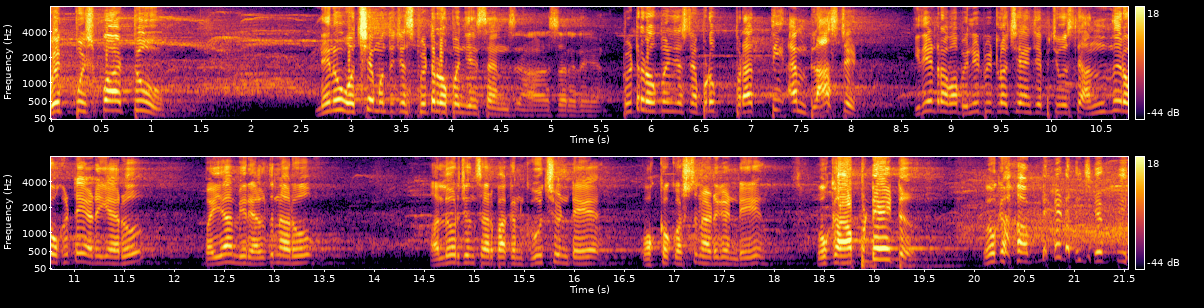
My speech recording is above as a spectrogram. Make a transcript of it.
విత్ పుష్ప టూ నేను వచ్చే ముందు జస్ట్ ట్విట్టర్ ఓపెన్ చేశాను సార్ అది. ట్విట్టర్ ఓపెన్ చేసినప్పుడు ప్రతి ఐఎమ్ బ్లాస్టెడ్ ఇదేంట్రా బాబు ఎన్ని ట్వీట్లు వచ్చాయని చెప్పి చూస్తే అందరూ ఒకటే అడిగారు. భయ్యా మీరు వెళ్తున్నారు. అల్లు అర్జున్ సార్ పక్కన కూర్చుంటే ఒక్క క్వశ్చన్ అడగండి. ఒక అప్డేట్ ఒక అప్డేట్ అని చెప్పి.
